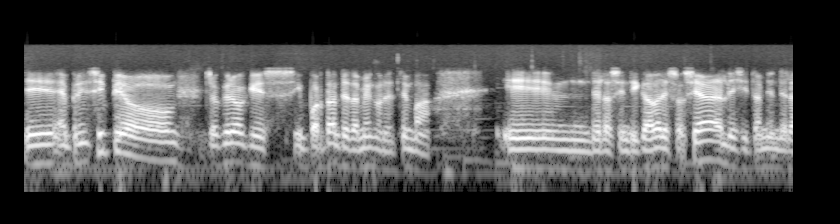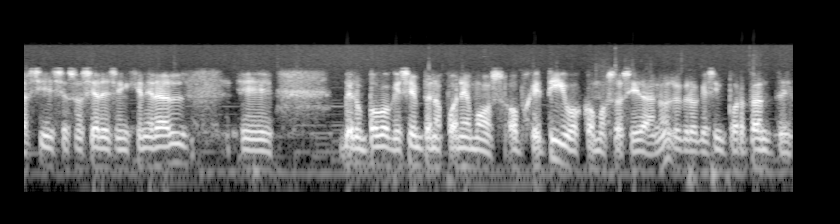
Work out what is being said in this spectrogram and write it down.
eh, en principio yo creo que es importante también con el tema eh, de los indicadores sociales y también de las ciencias sociales en general, eh, ver un poco que siempre nos ponemos objetivos como sociedad, ¿no? Yo creo que es importante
